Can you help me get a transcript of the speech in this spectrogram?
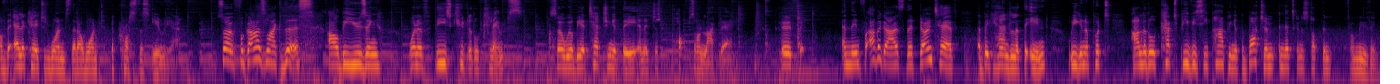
of the allocated ones that I want across this area. So for guys like this, I'll be using one of these cute little clamps. So we'll be attaching it there and it just pops on like that. Perfect. And then for other guys that don't have a big handle at the end, we're gonna put our little cut PVC piping at the bottom and that's going to stop them from moving.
